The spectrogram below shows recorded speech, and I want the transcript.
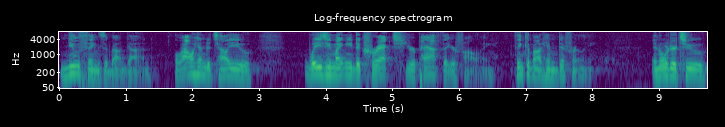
new things about God. Allow Him to tell you ways you might need to correct your path that you're following think about Him differently in order to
